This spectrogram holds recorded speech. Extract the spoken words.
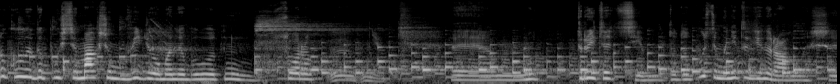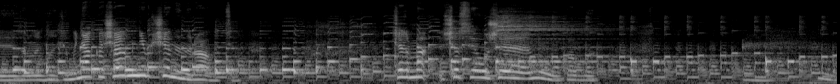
Ну, коли, допустим, максимум відео у мене було ну, 40. Е, ні. Е, ну, 37. То, допустим, мені тоді нравилось е, за мною гониться маньяк, а зараз мені взагалі не нравиться. Сейчас я уже, ну, как бы... ну,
